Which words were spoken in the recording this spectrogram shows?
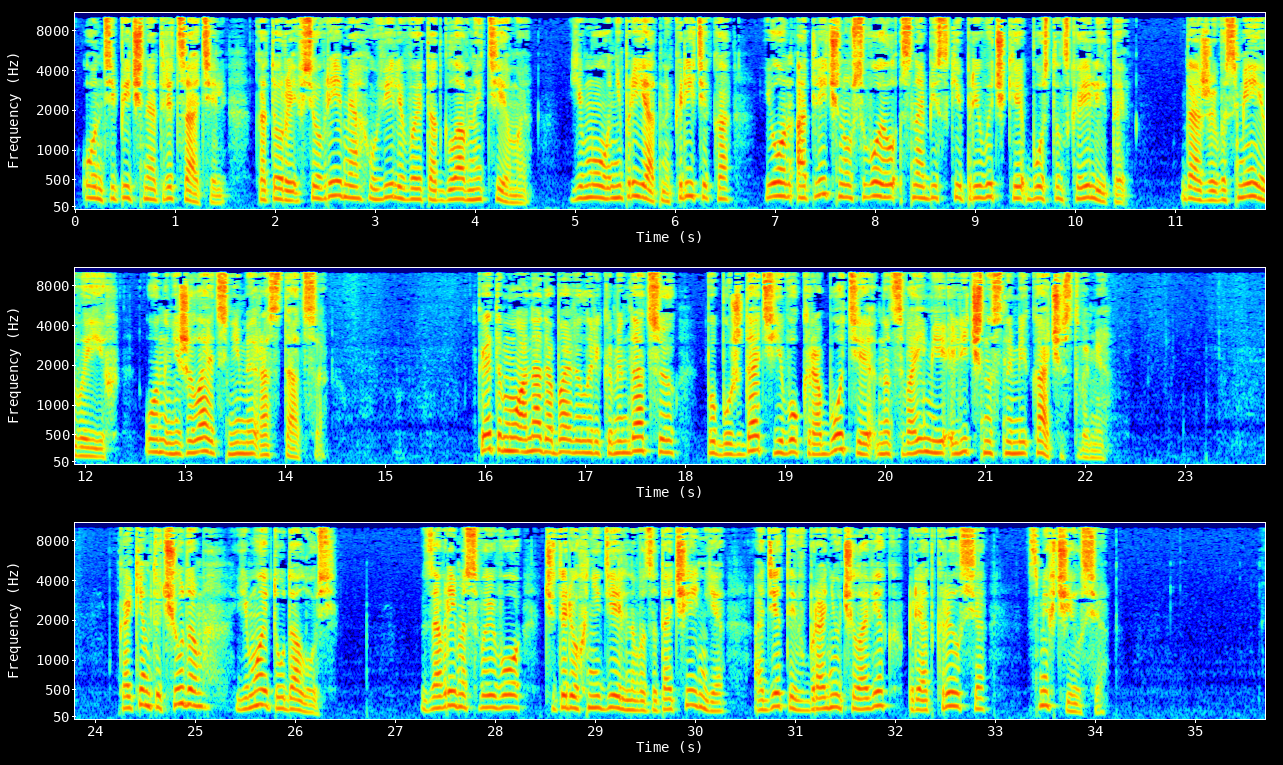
Он типичный отрицатель, который все время увиливает от главной темы. Ему неприятна критика, и он отлично усвоил снобистские привычки бостонской элиты. Даже высмеивая их, он не желает с ними расстаться. К этому она добавила рекомендацию побуждать его к работе над своими личностными качествами. Каким-то чудом ему это удалось. За время своего четырехнедельного заточения одетый в броню человек приоткрылся, смягчился –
